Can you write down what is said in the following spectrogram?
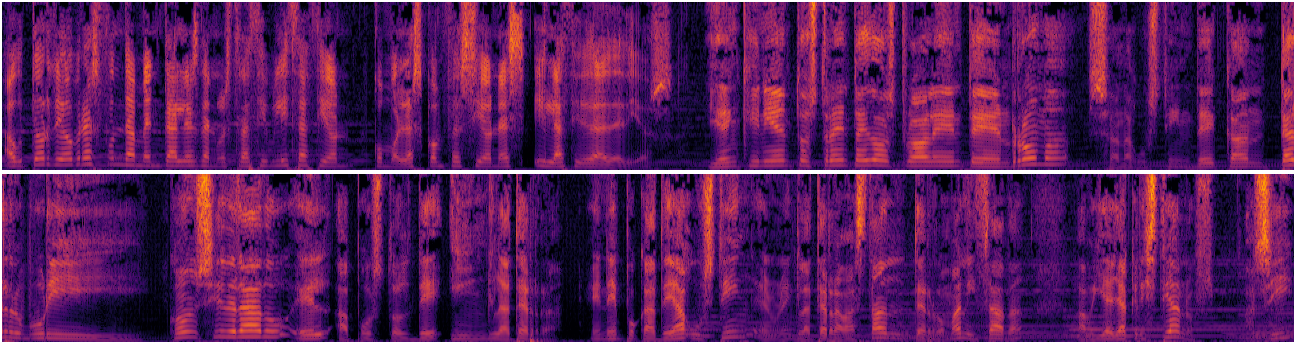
autor de obras fundamentales de nuestra civilización, como las Confesiones y la Ciudad de Dios. Y en 532, probablemente en Roma, San Agustín de Canterbury considerado el apóstol de Inglaterra. En época de Agustín, en una Inglaterra bastante romanizada, había ya cristianos. Así,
